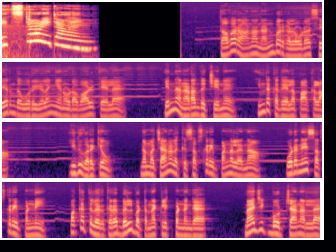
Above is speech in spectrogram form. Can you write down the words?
இட்ஸ் ஸ்டோரி டைம் தவறான நண்பர்களோட சேர்ந்த ஒரு இளைஞனோட வாழ்க்கையில என்ன நடந்துச்சுன்னு இந்த கதையில பார்க்கலாம். இது வரைக்கும் நம்ம சேனலுக்கு சப்ஸ்கிரைப் பண்ணலைன்னா உடனே சப்ஸ்கிரைப் பண்ணி பக்கத்தில் இருக்கிற பெல் பட்டனை கிளிக் பண்ணுங்க. மேஜிக் போர்ட் சேனலில்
